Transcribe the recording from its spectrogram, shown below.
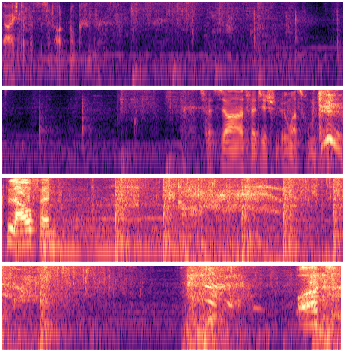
Ja, ich glaube, das ist in Ordnung. Jetzt hört sich an, als wäre hier schon irgendwas rumlaufen. What?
